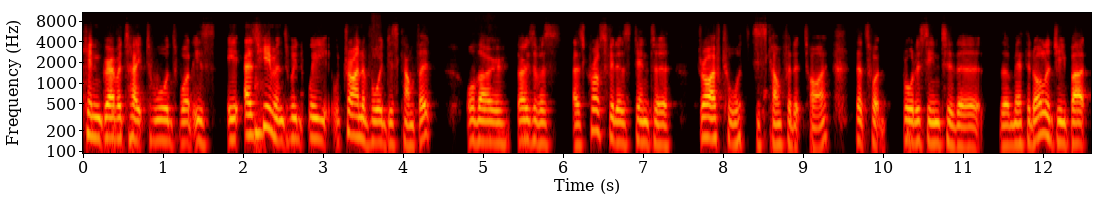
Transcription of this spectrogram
can gravitate towards what is as humans we we try and avoid discomfort although those of us as crossfitters tend to drive towards discomfort at time that's what brought us into the the methodology but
